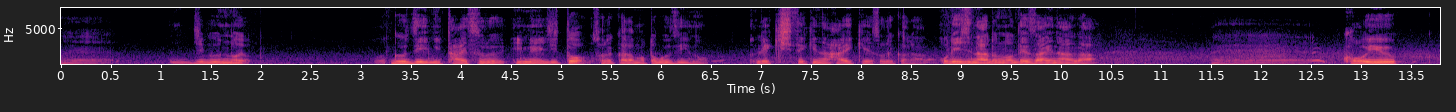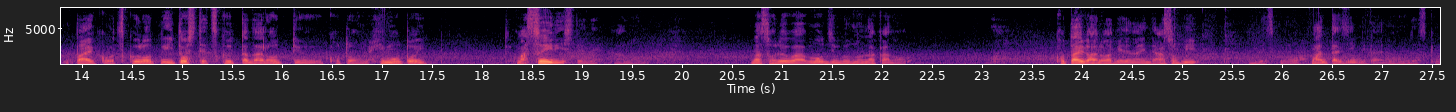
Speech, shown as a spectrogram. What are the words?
えー、自分のグズィに対するイメージとそれから元グズィの歴史的な背景それからオリジナルのデザイナーが、えー、こういうバイクを作ろうと意図して作っただろうっていうことを紐解いて、まあ、推理してねあの、まあ、それはもう自分の中の答えがあるわけじゃないんで遊びですけどファンタジーみたいなもんですけど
